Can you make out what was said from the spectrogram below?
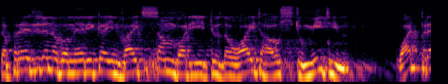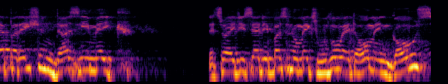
The President of America invites somebody to the White House to meet him. What preparation does he make? That's why he said a person who makes wudu at home and goes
